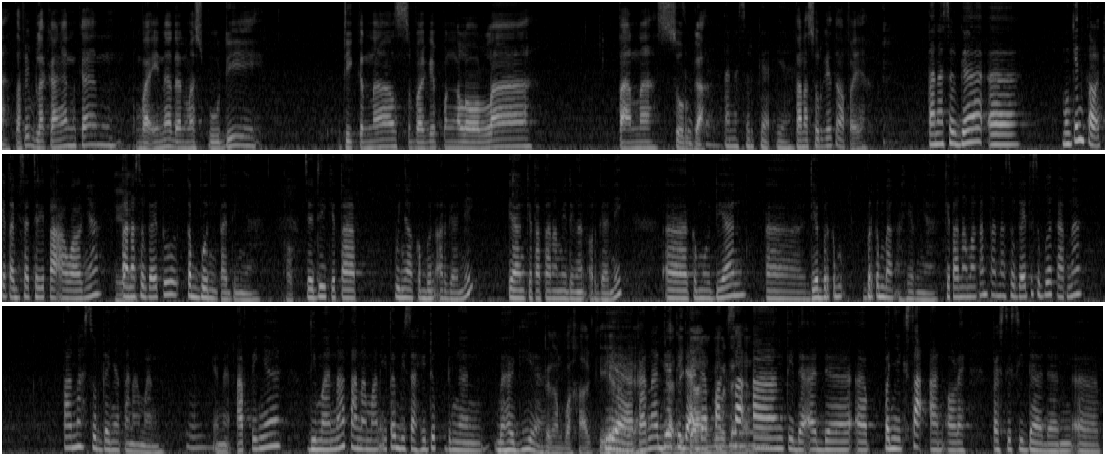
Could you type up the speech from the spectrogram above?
Nah, tapi belakangan kan Mbak Ina dan Mas Budi dikenal sebagai pengelola tanah surga. Tanah surga, ya. Tanah surga itu apa ya? Tanah surga, uh, mungkin kalau kita bisa cerita awalnya, yeah. tanah surga itu kebun tadinya. Okay. Jadi kita punya kebun organik yang kita tanami dengan organik, uh, kemudian uh, dia berkembang akhirnya. Kita namakan tanah surga itu sebetulnya karena tanah surganya tanaman. Hmm. Artinya di mana tanaman itu bisa hidup dengan bahagia. Dengan bahagia. Iya, ya. karena dia Nggak tidak ada paksaan, dengan... tidak ada uh, penyiksaan oleh pestisida dan uh,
